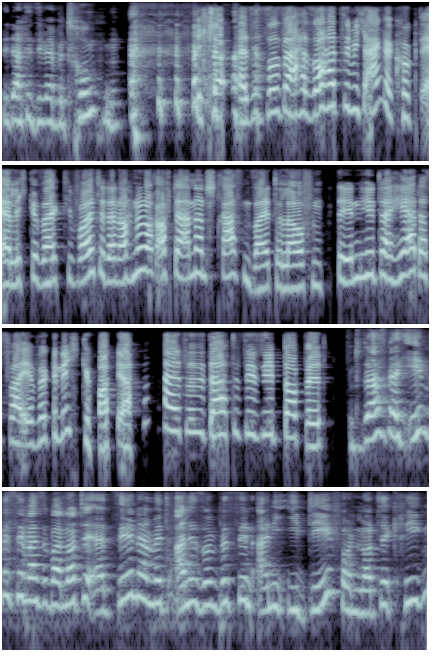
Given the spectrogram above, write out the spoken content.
sie dachte, sie wäre betrunken. Ich glaube, also so, so hat sie mich angeguckt, ehrlich gesagt. Die wollte dann auch nur noch auf der anderen Straßenseite laufen. Denen hinterher, das war ihr wirklich nicht geheuer. Also sie dachte, sie sieht doppelt. Du darfst gleich eh ein bisschen was über Lotte erzählen, damit alle so ein bisschen eine Idee von Lotte kriegen.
